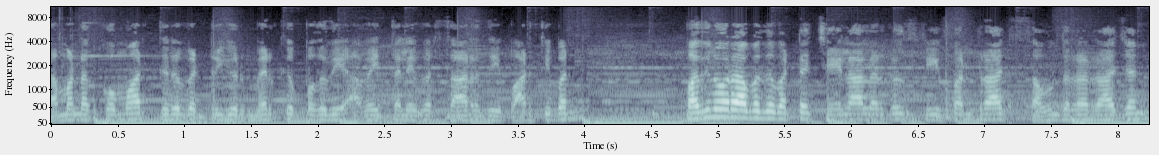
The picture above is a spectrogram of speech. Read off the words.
ரமணகுமார் திருவெற்றியூர் மேற்கு பகுதி அவைத்தலைவர் சாரதி பார்த்திபன் பதினோராவது வட்ட செயலாளர்கள் ஸ்டீபன்ராஜ் சவுந்தரராஜன்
